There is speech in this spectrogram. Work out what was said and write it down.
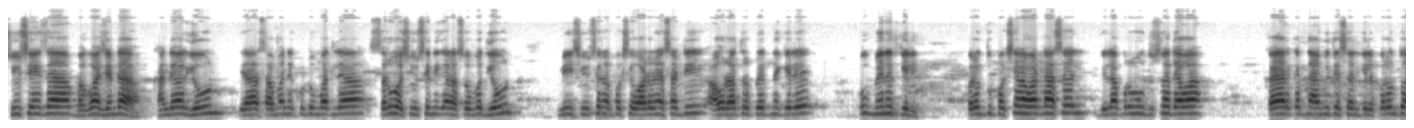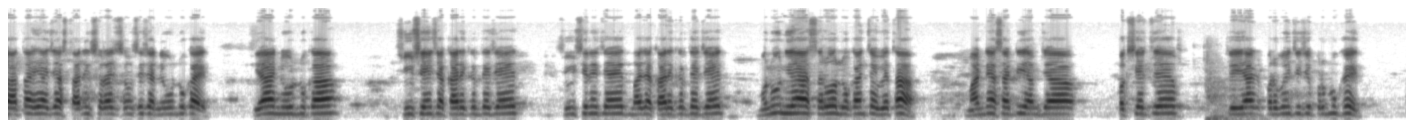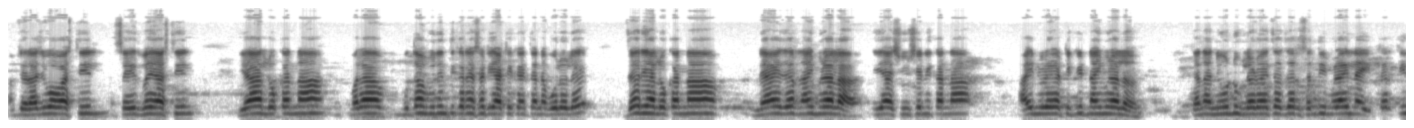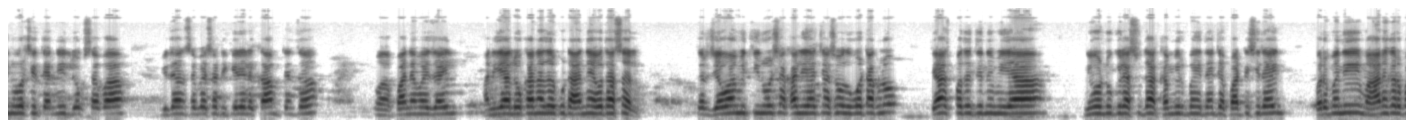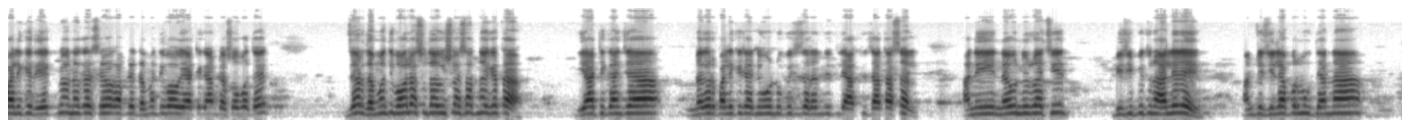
शिवसेनेचा भगवा झेंडा खांद्यावर घेऊन या सामान्य कुटुंबातल्या सर्व शिवसैनिकाला सोबत घेऊन मी शिवसेना पक्ष वाढवण्यासाठी अहोरात्र प्रयत्न केले खूप मेहनत केली. परंतु पक्षाला वाटलं असेल जिल्हा प्रमुख दुसरा द्यावा काय हरकत नाही आम्ही ते सहन केलं. परंतु आता ह्या ज्या स्थानिक स्वराज्य संस्थेच्या निवडणुका आहेत या निवडणुका शिवसेनेच्या कार्यकर्त्याच्या आहेत शिवसेनेच्या आहेत माझ्या कार्यकर्त्याच्या आहेत. म्हणून या सर्व लोकांच्या व्यथा मांडण्यासाठी आमच्या पक्षाचे जे या परभणीचे जे प्रमुख आहेत आमचे राजूभाऊ असतील सईदभाई असतील या लोकांना मला मुद्दाम विनंती करण्यासाठी या ठिकाणी त्यांना बोलवले. जर या लोकांना न्याय जर नाही मिळाला या शिवसैनिकांना ऐन वेळेला तिकीट नाही मिळालं त्यांना निवडणूक लढवायचा जर संधी मिळाली नाही तर तीन वर्षे त्यांनी लोकसभा विधानसभेसाठी केलेलं काम त्यांचं पाण्यामध्ये जाईल. आणि या लोकांना जर कुठे अन्याय होत असेल तर जेव्हा मी तीन वर्षाखाली याच्यासोबत उभं टाकलो त्याच पद्धतीने मी या निवडणुकीला सुद्धा खंबीरपणे त्यांच्या पाठीशी राहील. परभणी महानगरपालिकेत एकमेव नगरसेवक आपले धमती भाऊ या ठिकाणी आमच्यासोबत आहेत. जर धमती भाऊला सुद्धा विश्वासात न घेता या ठिकाणच्या नगरपालिकेच्या निवडणुकीची जर रणनीती आखली जात असेल आणि नवनिर्वाचित बीजेपीतून आलेले आमचे जिल्हा प्रमुख त्यांना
